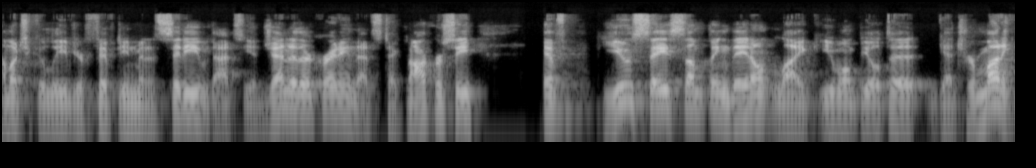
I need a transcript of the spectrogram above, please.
how much you can leave your 15 minute city, that's the agenda they're creating. That's technocracy. If you say something they don't like, you won't be able to get your money.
